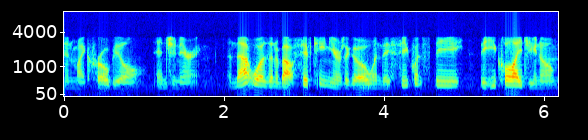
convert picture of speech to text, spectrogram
in microbial engineering. And that was in about 15 years ago when they sequenced the, the E. coli genome.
